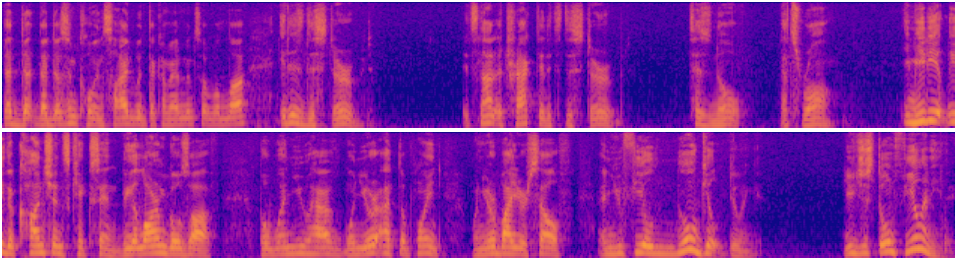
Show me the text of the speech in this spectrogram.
that, that, that doesn't coincide with the commandments of Allah, it is disturbed. It's not attracted, it's disturbed. It says, no, that's wrong. Immediately the conscience kicks in, the alarm goes off. But when you have, when you're at the point, when you're by yourself and you feel no guilt doing it, you just don't feel anything.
